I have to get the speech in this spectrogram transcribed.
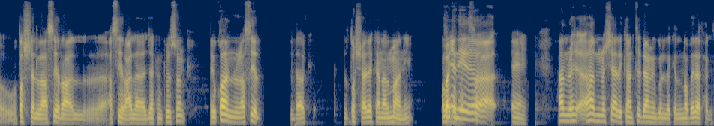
وطش العصير العصير على جاك نيكلسون. يقال إن العصير ذاك اللي طش عليه كان ألماني. يعني إيه. هذا من الأش- هذا من الأشياء اللي كانت تدعم يقول لك النظريات حقت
